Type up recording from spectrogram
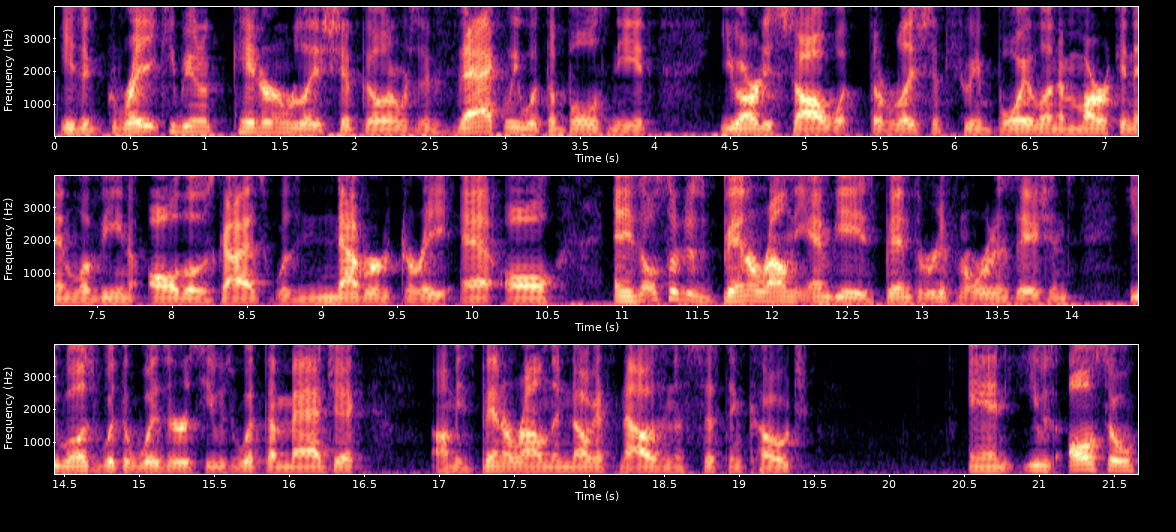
He's a great communicator and relationship builder, which is exactly what the Bulls need. You already saw what the relationships between Boylen and Markin and LaVine, all those guys, was never great at all. And he's also just been around the NBA. He's been through different organizations. He was with the Wizards. He was with the Magic. Um, he's been around the Nuggets now as an assistant coach. And he was also,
